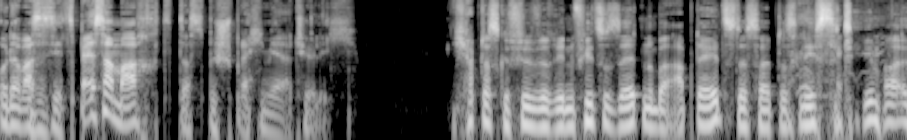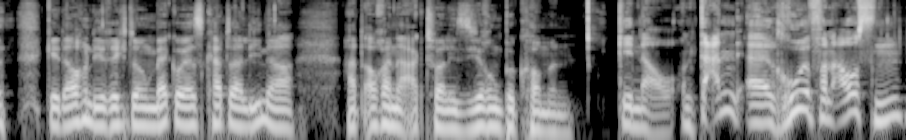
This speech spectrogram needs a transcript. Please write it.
oder was es jetzt besser macht, das besprechen wir natürlich. Ich habe das Gefühl, wir reden viel zu selten über Updates, deshalb das nächste Thema geht auch in die Richtung macOS Catalina hat auch eine Aktualisierung bekommen. Genau. Und dann äh, Ruhe von außen.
